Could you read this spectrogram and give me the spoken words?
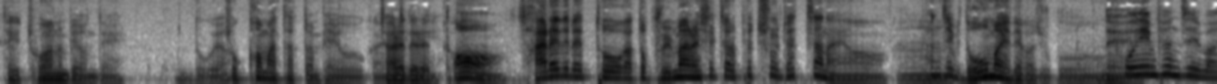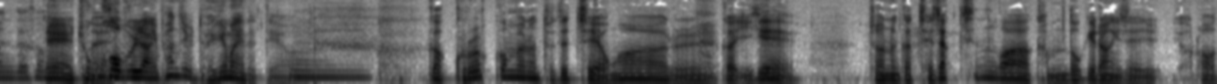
되게 좋아하는 배우인데 누구요? 조커 맡았던 배우가 자레드 이름이. 레토. 어 자레드 레토가 또 불만을 실제로 표출도 했잖아요 음. 편집이 너무 많이 돼가지고 네. 본인 편집이 많이 돼서. 네, 조커 네. 분량이 편집이 되게 많이 됐대요. 음. 그러니까 그럴 거면은 도대체 영화를 그러니까 이게 저는 그러니까 제작진과 감독이랑 이제 여러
